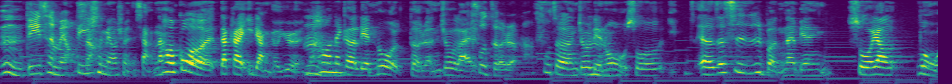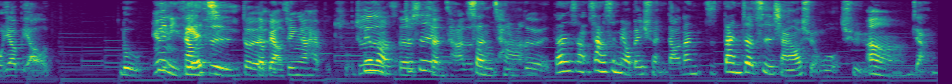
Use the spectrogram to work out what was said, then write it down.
嗯，第一次没有，第一次没有选上，然后过了大概一两个月，嗯、然后那个联络的人就来，负责人嘛，负责人就联络我说，嗯、呃，这次日本那边说要问我要不要录，因为你上次的表现应该还不错，对就是就是审查的审查，对，但是上上次没有被选到，但但这次想要选我去，嗯，这样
